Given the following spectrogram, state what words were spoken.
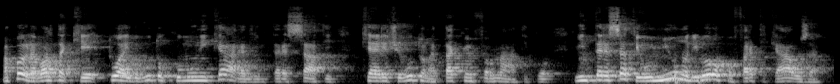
Ma poi una volta che tu hai dovuto comunicare agli interessati che hai ricevuto un attacco informatico, gli interessati, ognuno di loro può farti causa.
